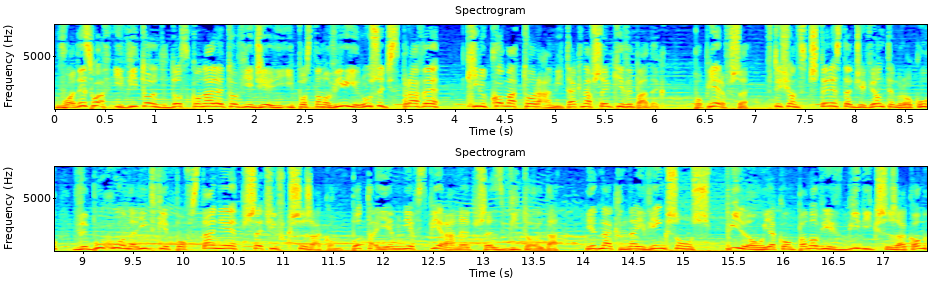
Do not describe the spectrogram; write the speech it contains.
Władysław i Witold doskonale to wiedzieli i postanowili ruszyć sprawę kilkoma torami, tak na wszelki wypadek. Po pierwsze, w 1409 roku wybuchło na Litwie powstanie przeciw krzyżakom, potajemnie wspierane przez Witolda. Jednak największą szpilą, jaką panowie wbili krzyżakom,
